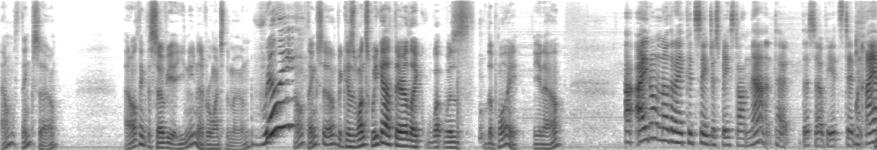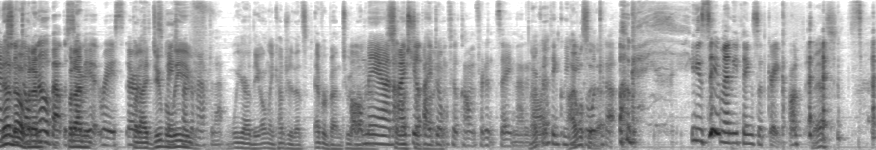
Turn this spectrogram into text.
i don't think so i don't think the soviet union ever went to the moon Really? I don't think so because once we got there, like, what was the point? You know, I I don't know that I could say just based on that that the Soviets didn't. I actually no, don't I'm- know about the but I'm- Soviet race or But I do space believe program after that. we are the only country that's ever been to. Oh man, I feel I don't feel confident saying that at all. I think we need to look that. it up. Okay. you say many things with great confidence. Yes,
